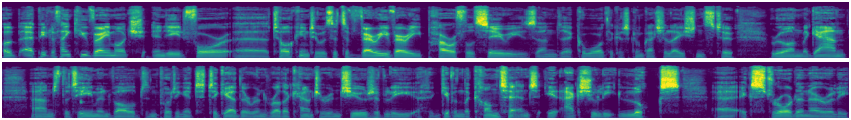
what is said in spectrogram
Well, uh, Peter, thank you very much indeed for uh, talking to us. It's a very, very powerful series, and uh, congratulations to Ruan Magan and the team involved in putting it together. And rather counterintuitively, uh, given the content, it actually looks uh, extraordinarily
